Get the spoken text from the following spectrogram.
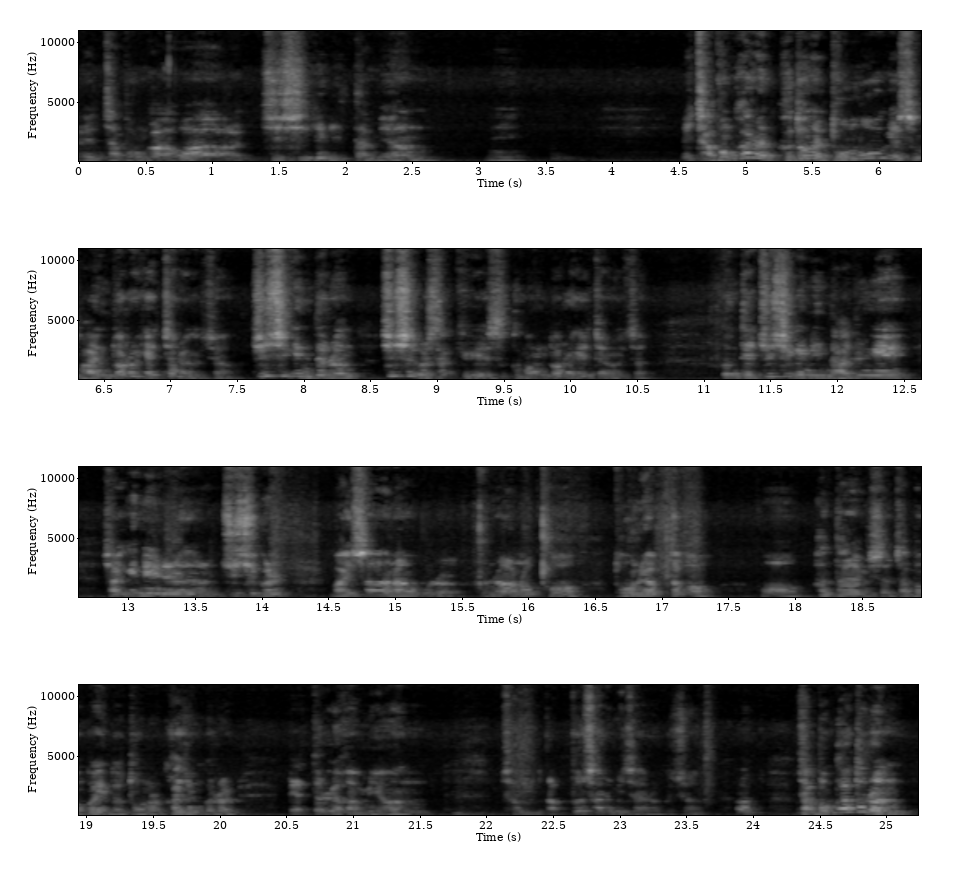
에, 자본가와 지식인이 있다면 이, 이 자본가는 그동안 돈 모으기 위해서 많이 노력했잖아요. 그렇죠? 지식인들은 지식을 쌓기 위해서 그만큼 노력했잖아요. 그렇죠? 근데 지식인이 나중에 자기네는 지식을 많이 쌓아놓고 돈이 없다고 어, 한탄하면서 자본가인도 돈을 가진 거를 빼들려 가면 참 나쁜 사람이잖아요, 그죠? 어, 자본가들은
